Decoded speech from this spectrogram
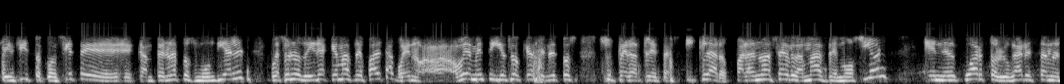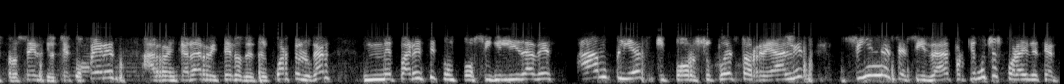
que insisto, con siete eh, campeonatos mundiales, pues uno diría que más le falta, bueno, obviamente y es lo que hacen estos superatletas. Y claro, para no hacerla más de emoción, en el cuarto lugar está nuestro Sergio Checo Pérez, arrancará, reitero, desde el cuarto lugar, me parece con posibilidades amplias y por supuesto reales, sin necesidad, porque muchos por ahí decían,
